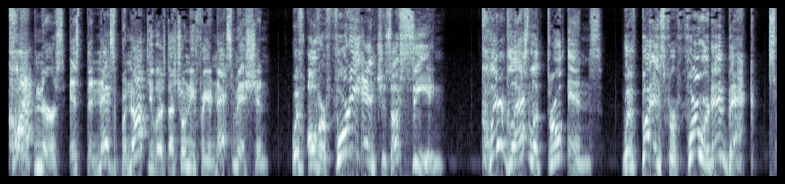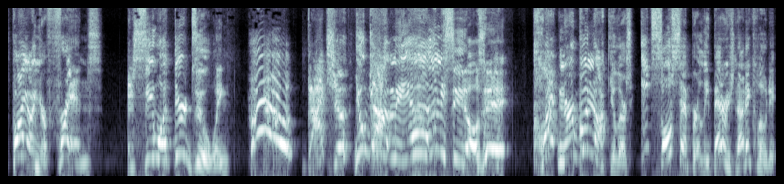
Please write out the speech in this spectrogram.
Kleckners is the next binoculars that you'll need for your next mission. With over 40 inches of seeing, clear glass look through ends, with buttons for forward and back. Spy on your friends and see what they're doing. gotcha! You got me! Uh, let me see those. Kleckner binoculars, each sold separately, batteries not included.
